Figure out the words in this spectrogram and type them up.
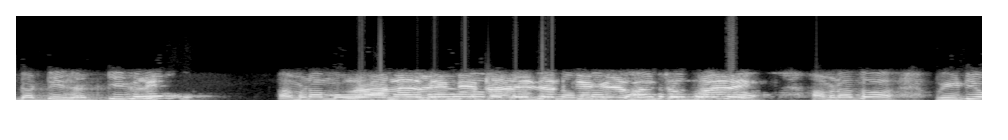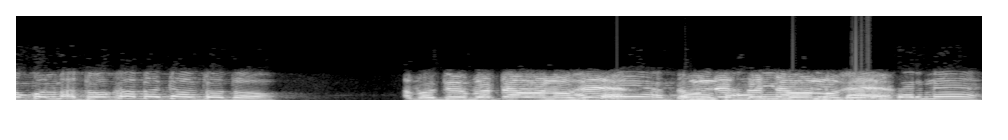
ડટ્ટી છટકી ગઈ હમણાં ના, ના, લીંડી તારી હમણાં તો વીડિયો કોલમાં ધોકા બતાવતો હતો. બધું બતાવવાનું છે. તમને બતાવવાનું છે. કરને.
